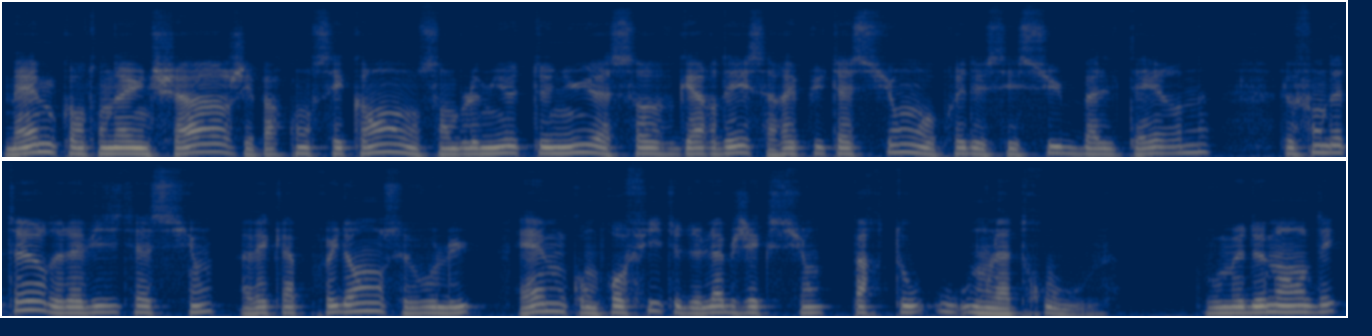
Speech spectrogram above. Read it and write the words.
Même quand on a une charge et par conséquent on semble mieux tenu à sauvegarder sa réputation auprès de ses subalternes, le fondateur de la visitation, avec la prudence voulue, aime qu'on profite de l'abjection partout où on la trouve. Vous me demandez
